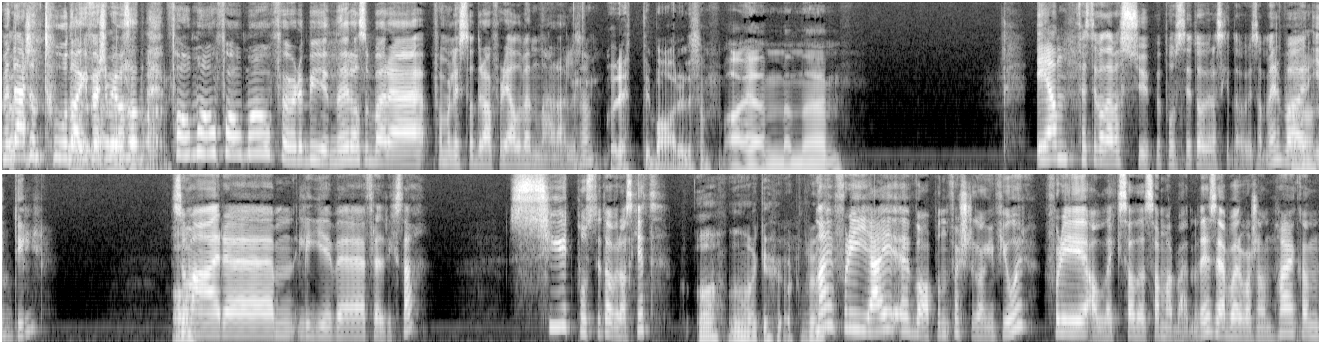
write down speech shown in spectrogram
Men det er sånn to dager før så blir man sånn sånn. FOMO, FOMO før det begynner, og så bare får man lyst til å dra fordi alle vennene er der, liksom. Gå rett i baret, liksom. Nei, eh, men eh, Én festival jeg var superpositivt overrasket over i sommer, var Ja. Idyll. Som er uh, ligger ved Fredrikstad. Sykt positivt overrasket. Å, den har jeg ikke hørt om, tror jeg. Nei, fordi jeg eh, var på den første gang i fjor. Fordi Alex hadde samarbeid med dem, så jeg bare var sånn Hei, jeg kan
